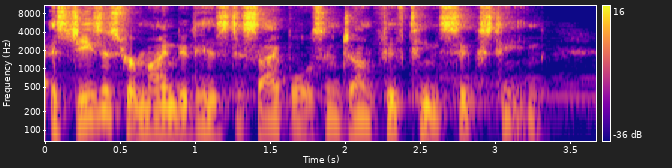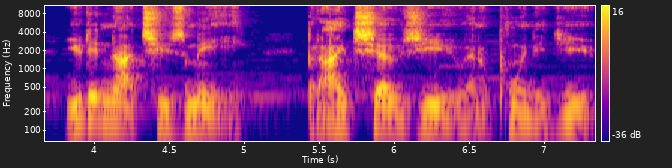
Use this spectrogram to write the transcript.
As Jesus reminded His disciples in John 15 16, You did not choose me, but I chose you and appointed you.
